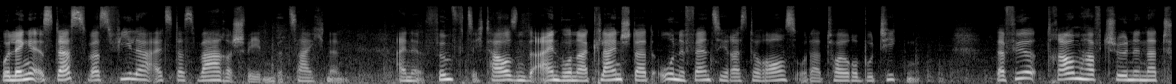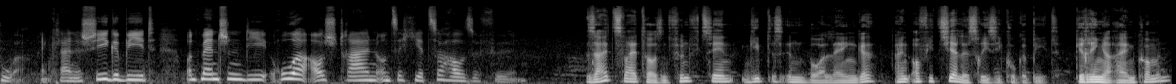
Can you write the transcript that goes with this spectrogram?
Borlänge ist das, was viele als das wahre Schweden bezeichnen. Eine 50.000 Einwohner Kleinstadt ohne fancy Restaurants oder teure Boutiquen. Dafür traumhaft schöne Natur, ein kleines Skigebiet und Menschen, die Ruhe ausstrahlen und sich hier zu Hause fühlen. Seit 2015 gibt es in Borlänge ein offizielles Risikogebiet. Geringe Einkommen,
